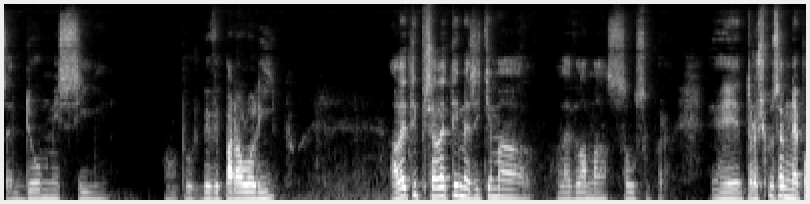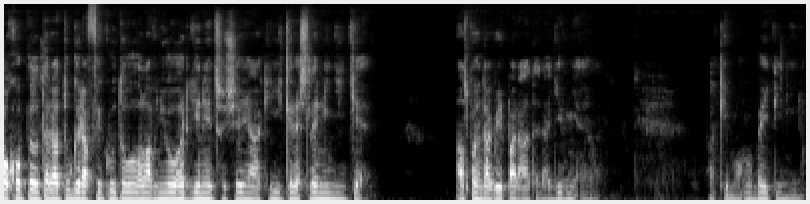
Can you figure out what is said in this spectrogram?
sedm misí. No, to už by vypadalo líp. Ale ty přelety mezi těma levelama jsou super. Trošku jsem nepochopil teda tu grafiku toho hlavního hrdiny, což je nějaký kreslený dítě. Aspoň tak vypadá teda divně. No. Taky mohlo být jiný. No.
